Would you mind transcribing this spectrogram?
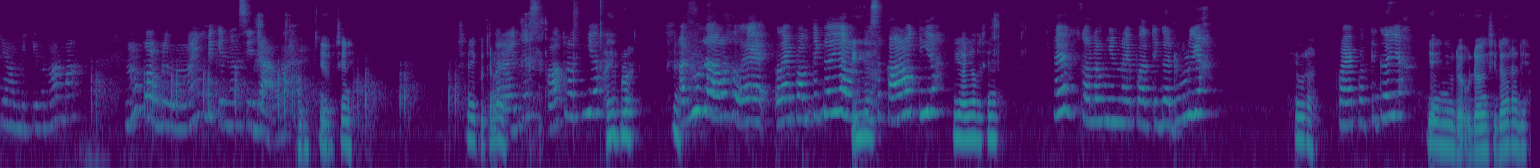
yang bikin lama. Hmm, kalau berenang bikin nasi darah. Hmm, yuk sini sini ikutin aja lagi ya. ayo buruan Aduh udah le level 3 ya. Iya. Ya. Iya ayo ke sini Eh, tolongin level 3 dulu ya. ayo buruan Ke level 3 ya. ya ini udah udah ngisi darah dia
